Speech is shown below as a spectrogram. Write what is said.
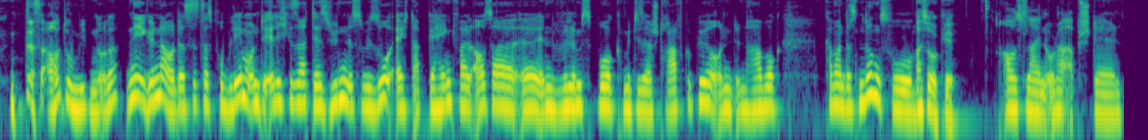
das Auto mieten, oder? Nee, genau, das ist das Problem. Und ehrlich gesagt, der Süden ist sowieso echt abgehängt, weil außer äh, in Wilhelmsburg mit dieser Strafgebühr und in Harburg kann man das nirgendwo Ach so, okay. ausleihen oder abstellen.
